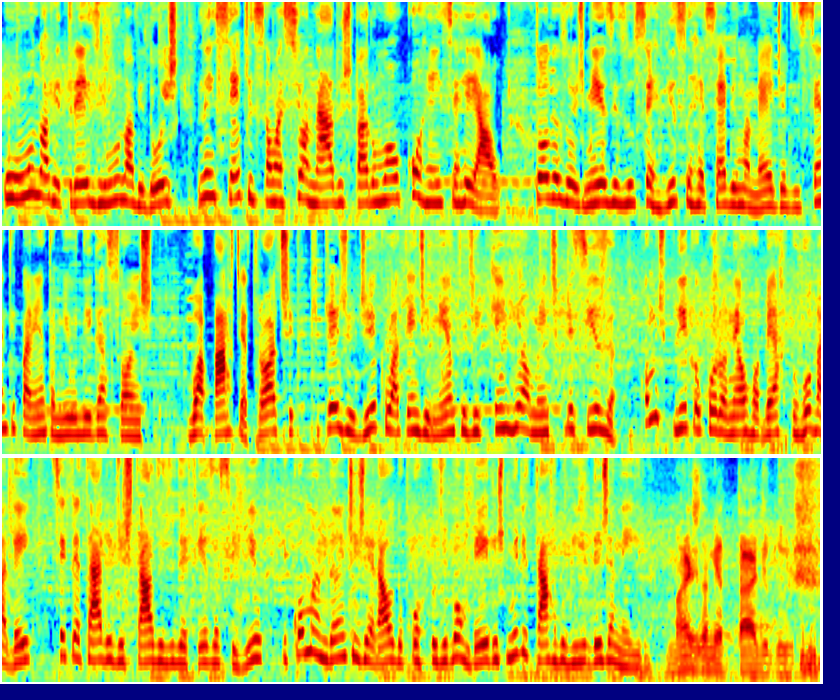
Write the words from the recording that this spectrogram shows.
o 193 e o 192, nem sempre são acionados para uma ocorrência real. Todos os meses, o serviço recebe uma média de 140 mil ligações. Boa parte é trote que prejudica o atendimento de quem realmente precisa, como explica o Coronel Roberto Robadei, secretário de Estado de Defesa Civil e comandante-geral do Corpo de Bombeiros Militar do Rio de Janeiro. Mais da metade dos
